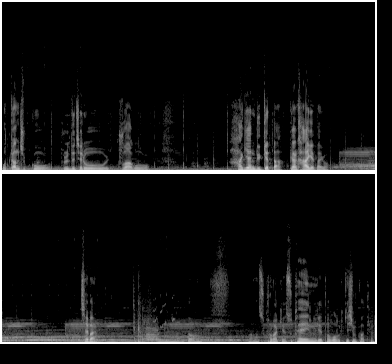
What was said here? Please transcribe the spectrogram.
옷감 줍고 불드 제로 구하고 하기엔 늦겠다. 그냥 가야겠다 이거. 제발. 음, 안 떠. 아, 숲으로 갈게요. 숲에 있는 게 더 먹기 쉬울 것 같아요.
